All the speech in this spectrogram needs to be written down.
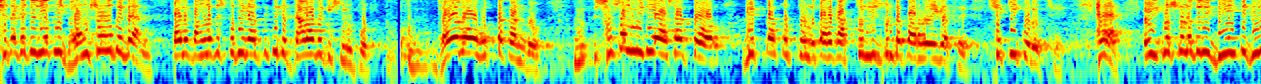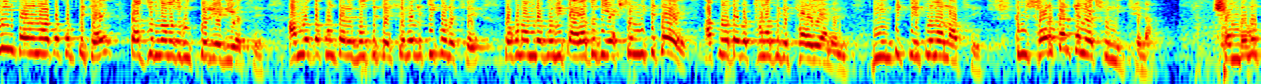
সেটাকে যদি আপনি ধ্বংস হতে দেন, তাহলে বাংলাদেশ বাংলাদেশপন্থী রাজনীতিতে দাঁড়াবে কিসের উপর? ভয়াবহ হত্যাকাণ্ড। সোশ্যাল মিডিয়া আসার পর গ্রেপ্তার করতে হলো, তার আগে আটচল্লিশ ঘণ্টা পার হয়ে গেছে। সে কি করেছে? হ্যাঁ এই প্রশ্নটা যদি বিএনপি রুলিং ফারানা আপা করতে চায়, তার জন্য আমাদের উত্তর রেডি আছে। আমরা তখন তারা বলতে চাই, সে বলে, কি করেছে? তখন আমরা বলি, তারা যদি অ্যাকশন নিতে চায়, আপনারা তো আবার থানা থেকে ছাড়াই আনেন। বিএনপির তো এ প্রমাণ আছে। কিন্তু সরকার কেন অ্যাকশন নিচ্ছে না? সম্ভবত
